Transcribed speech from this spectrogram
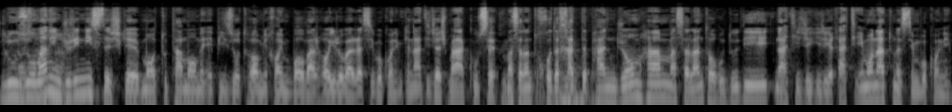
لزوما اینجوری نیستش که ما تو تمام اپیزودها می‌خوایم باورهایی رو بررسی بکنیم که نتیجهش معکوسه. مثلا تو خود خط پنجم هم مثلا تا حدودی نتیجه گیری قطعی ما نتونستیم بکنیم.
